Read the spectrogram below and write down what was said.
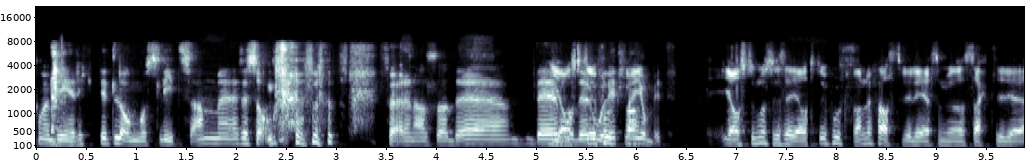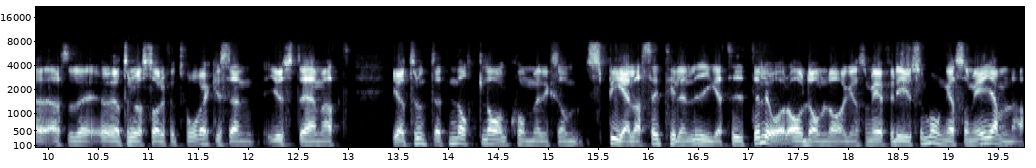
kommer det bli en riktigt lång och slitsam eh, säsong för, en. Alltså det, det är både roligt men jobbigt. Jag stod, måste säga, jag står fortfarande fast vid det som jag har sagt tidigare. Alltså det, jag tror jag sa det för två veckor sedan. Just det här med att jag tror inte att något lag kommer liksom spela sig till en ligatitel i år av de lagen som är. För det är ju så många som är jämna.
